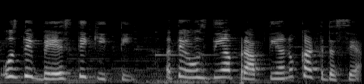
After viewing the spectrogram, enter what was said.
ਉਸ ਦੀ ਬੇਇੱਜ਼ਤੀ ਕੀਤੀ ਅਤੇ ਉਸ ਦੀਆਂ ਪ੍ਰਾਪਤੀਆਂ ਨੂੰ ਘੱਟ ਦੱਸਿਆ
